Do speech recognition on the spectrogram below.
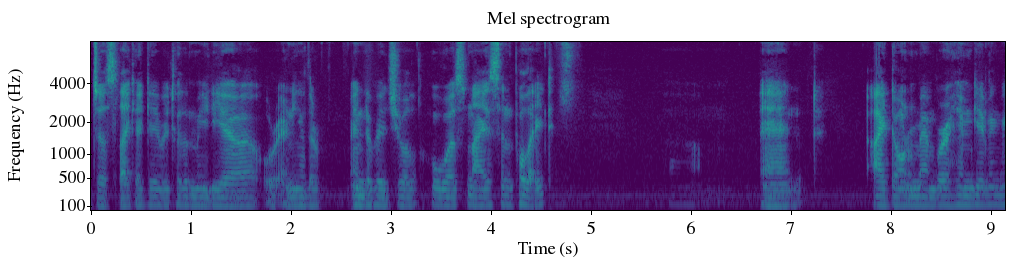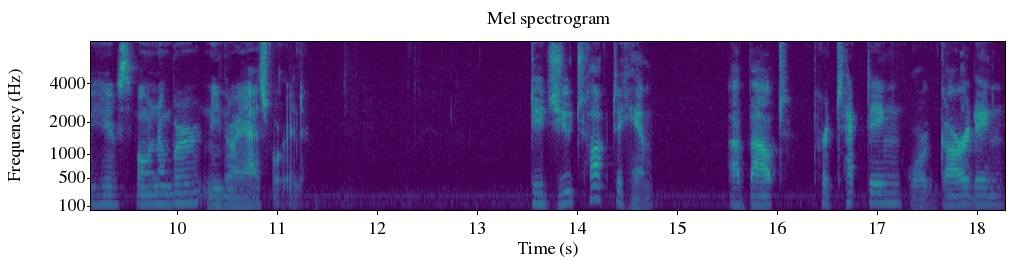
just like I gave it to the media or any other individual who was nice and polite. Um, and I don't remember him giving me his phone number, neither I asked for it. Did you talk to him about protecting or guarding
